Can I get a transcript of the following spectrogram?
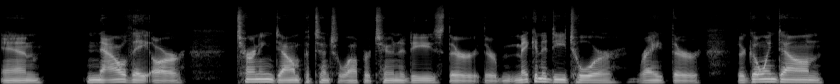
And now they are turning down potential opportunities. They're they're making a detour, right? They're they're going down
